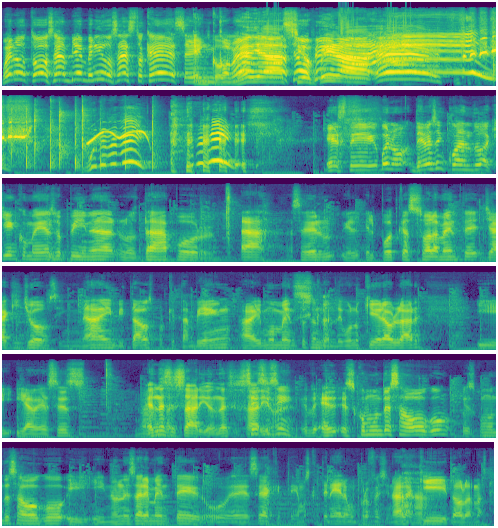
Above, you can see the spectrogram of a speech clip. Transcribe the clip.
Bueno, todos sean bienvenidos a esto que es En Comedia se opina. ¡Eh! Este, bueno, de vez en cuando aquí en Comedia se opina nos da por ah, hacer el, el podcast solamente Jack y yo, sin nada de invitados, porque también hay momentos en donde uno quiere hablar y, y a veces... no Es neces- necesario, es Sí, necesario. sí, sí. Es, es como un desahogo, es como un desahogo y, y no necesariamente obedece a que tenemos que tener a un profesional Ajá. aquí y todo lo demás.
